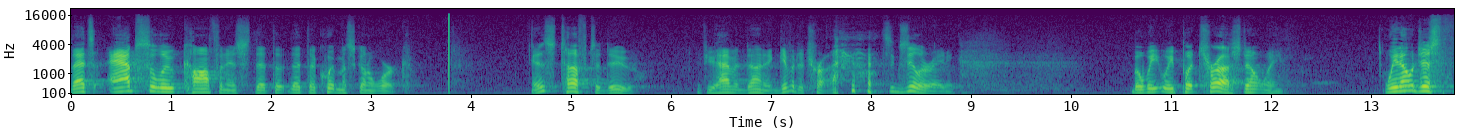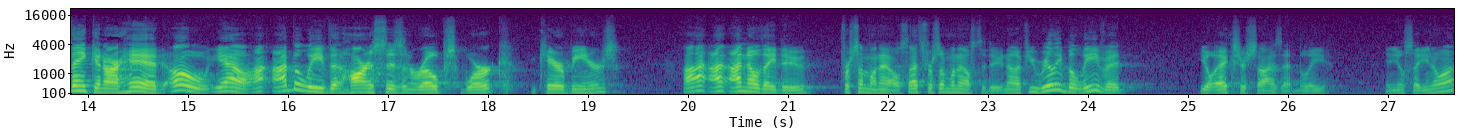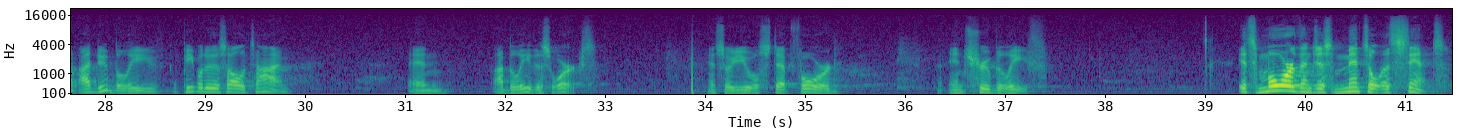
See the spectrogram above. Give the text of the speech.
that's absolute confidence that the, that the equipment's going to work. It's tough to do. If you haven't done it, give it a try. it's exhilarating. But we, we put trust, don't we? We don't just think in our head, oh, yeah, I, I believe that harnesses and ropes work, and carabiners. I, I, I know they do for someone else. That's for someone else to do. No, if you really believe it, you'll exercise that belief. And you'll say, you know what? I do believe. People do this all the time. And I believe this works. And so you will step forward in true belief. It's more than just mental assent.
